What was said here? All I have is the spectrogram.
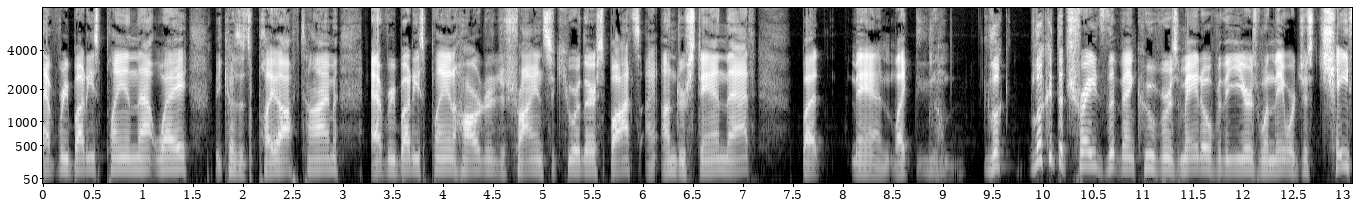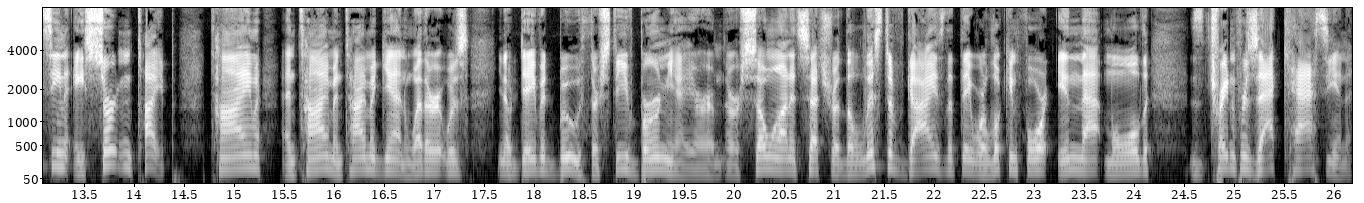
Everybody's playing that way because it's playoff time. Everybody's playing harder to try and secure their spots. I understand that. But man, like, you know, look look at the trades that Vancouver's made over the years when they were just chasing a certain type time and time and time again, whether it was, you know, David Booth or Steve Bernier or, or so on, etc. The list of guys that they were looking for in that mold, trading for Zach Kassian,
